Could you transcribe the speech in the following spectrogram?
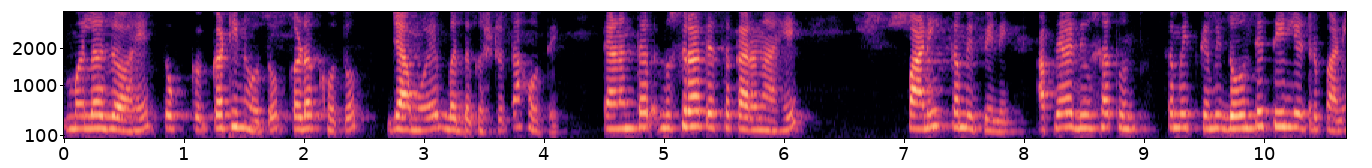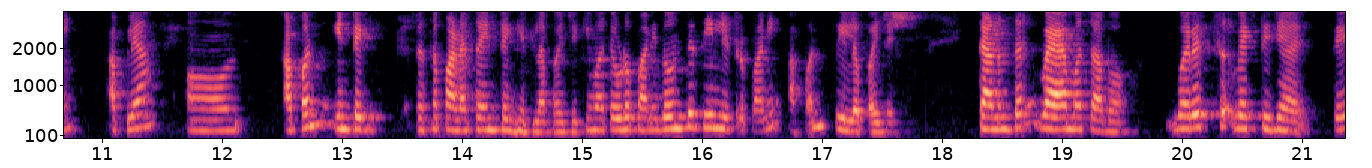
मल जो आहे तो क कठीण होतो कडक होतो ज्यामुळे बद्धकोष्ठता होते. त्यानंतर दुसरा त्याचं कारण आहे पाणी कमी पिणे. आपल्याला दिवसातून कमीत कमी दोन ते तीन लिटर पाणी आपल्या आपण इंटेक त्याचा पाण्याचा इंटेक घेतला पाहिजे किंवा तेवढं पाणी दोन ते तीन लिटर पाणी आपण पिलं पाहिजे. त्यानंतर व्यायामाचा अभाव. बरेच व्यक्ती जे आहेत ते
